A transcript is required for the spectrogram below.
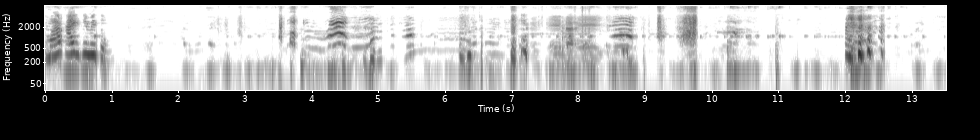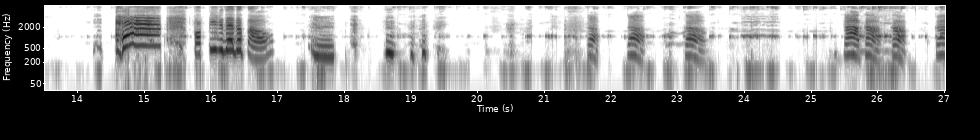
मार खाएगी कि मैं तू पप्पी भी दे देता हो का का का का का का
